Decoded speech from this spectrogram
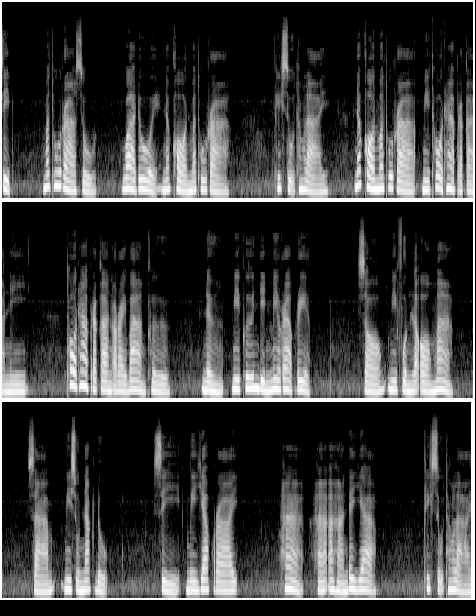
10. มัทุราสูตร ว่าด้วยนครมัทุรา ภิกษุทั้งหลาย นครมัทุรามีโทษห้าประการนี้ โทษห้าประการอะไรบ้างคือ 1. มีพื้นดินไม่ราบเรียบ 2. มีฝุ่นละอองมาก 3. มีสุนัขดุ 4. มียากร้าย 5. หาอาหารได้ยาก ภิกษุทั้งหลาย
